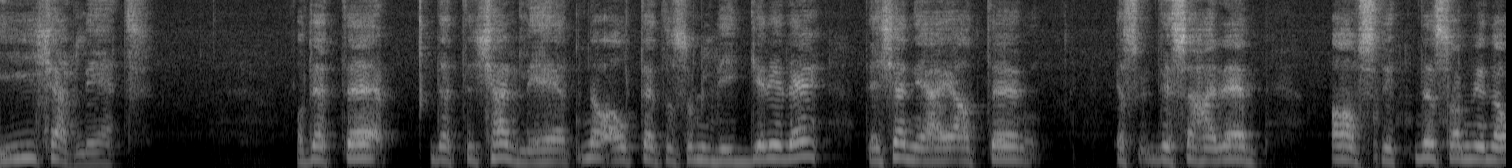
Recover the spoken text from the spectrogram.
i kjærlighet. Og dette, dette kjærligheten og alt dette som ligger i det, det kjenner jeg at uh, disse her eh, avsnittene som, nå,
